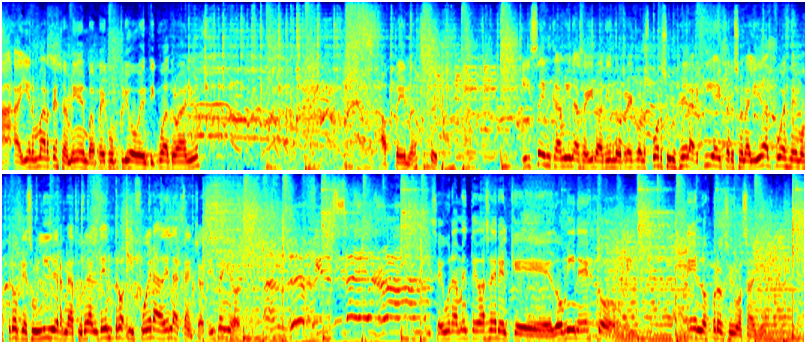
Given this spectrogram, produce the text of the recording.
Ah, ayer martes también Mbappé cumplió 24 años. Apenas. Y se encamina a seguir batiendo récords por su jerarquía y personalidad, pues demostró que es un líder natural dentro y fuera de la cancha. Sí, señor. Y seguramente va a ser el que domine esto en los próximos años.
